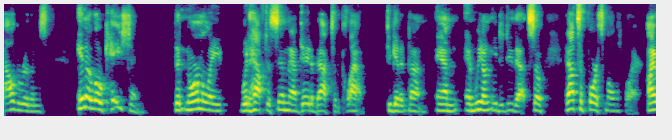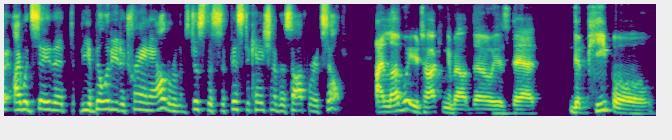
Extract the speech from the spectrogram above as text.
algorithms in a location that normally would have to send that data back to the cloud to get it done. And, and we don't need to do that. So that's a force multiplier. I, I would say that the ability to train algorithms, just the sophistication of the software itself. I love what you're talking about, though, is that the people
